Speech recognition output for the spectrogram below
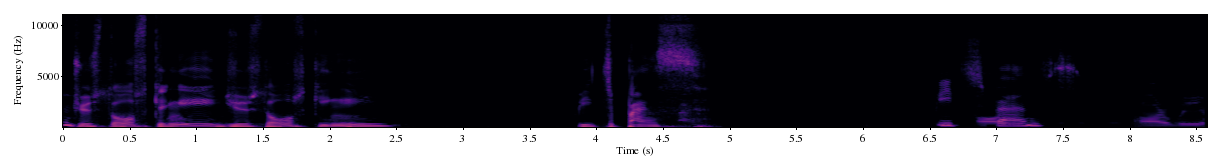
Just asking, eh? Just asking, eh? Pizza pants. Beats Oh. pants. Are we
